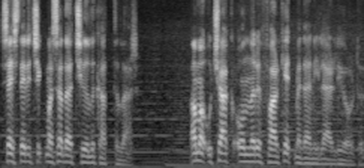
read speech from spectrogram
Sesleri çıkmasa da çığlık attılar. Ama uçak onları fark etmeden ilerliyordu.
